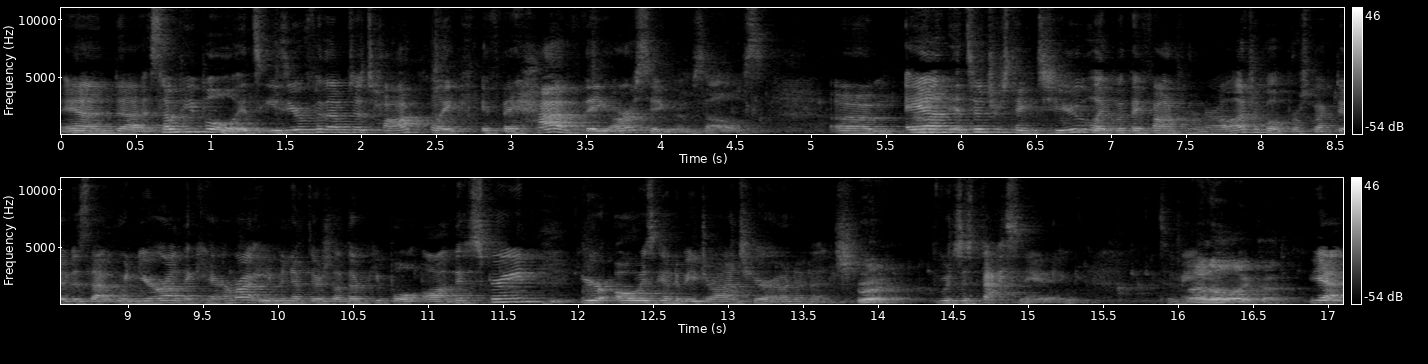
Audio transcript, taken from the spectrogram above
And uh, some people, it's easier for them to talk. Like if they have, they are seeing themselves. Um, and it's interesting too, like what they found from a neurological perspective is that when you're on the camera, even if there's other people on the screen, you're always going to be drawn to your own image, Right. which is fascinating to me. I don't like that. Yeah.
